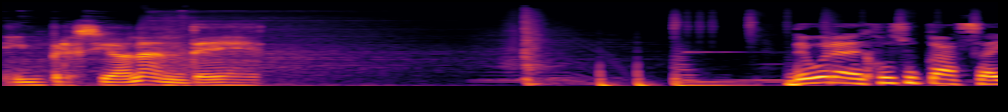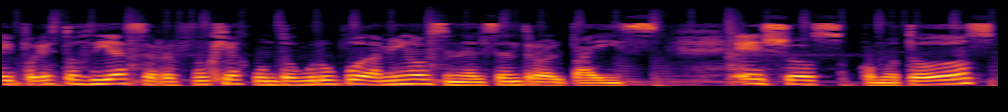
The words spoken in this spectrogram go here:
impresionante. Débora dejó su casa y por estos días se refugia junto a un grupo de amigos en el centro del país. Ellos, como todos,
